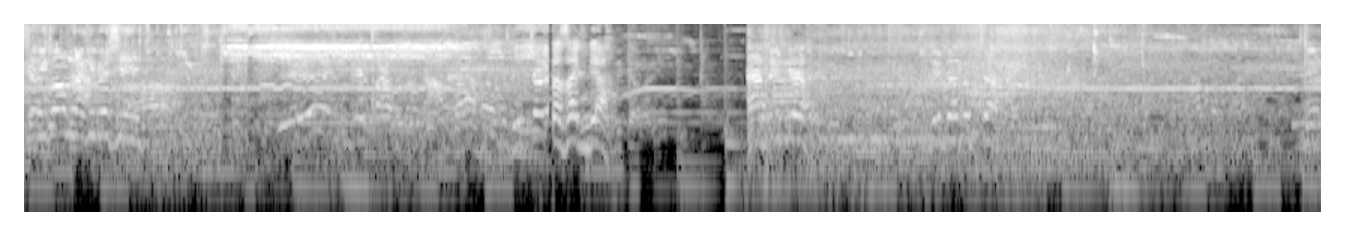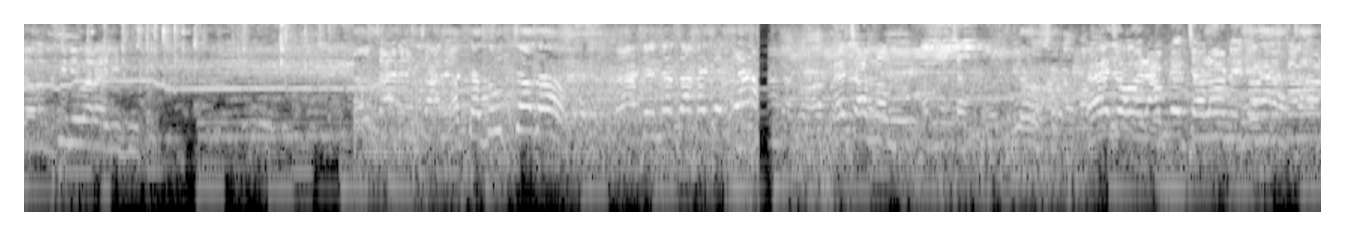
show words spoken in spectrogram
চিনি কম নাকি বেশি হ্যাঁ একটা দুধ চা দাও হ্যাঁ এই যখন আপনি চালান এই চালান।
